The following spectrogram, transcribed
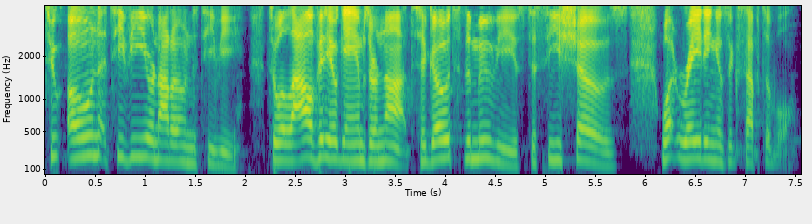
to own a TV or not own a TV, to allow video games or not, to go to the movies, to see shows, what rating is acceptable.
